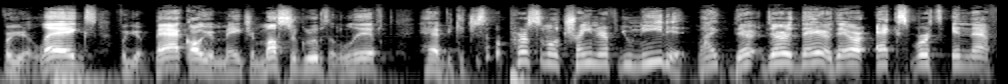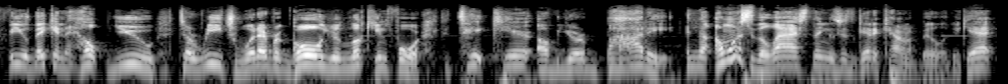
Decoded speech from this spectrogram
for your legs, for your back, all your major muscle groups. Lift heavy. Get yourself a personal trainer if you need it. Like they're they're there. They are experts in that field. They can help you to reach whatever goal you're looking for to take care of your body. And I want to say the last thing is just get accountability. Get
